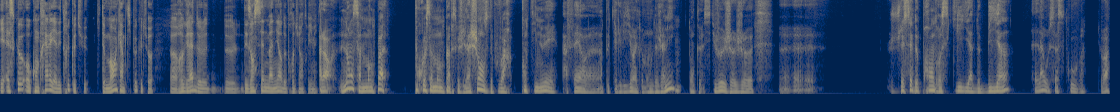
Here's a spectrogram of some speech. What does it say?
Et est-ce que au contraire, il y a des trucs que tu, qui te manquent un petit peu, que tu euh, de, de- des anciennes manières de produire, entre guillemets Alors, non, ça me manque pas. Pourquoi ça me manque pas? Parce que j'ai la chance de pouvoir continuer à faire euh, un peu de télévision avec le monde de Jamie. Mm. Donc, euh, si tu veux, je, je, euh, j'essaie de prendre ce qu'il y a de bien là où ça se trouve. Tu vois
